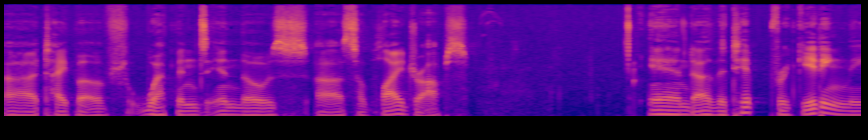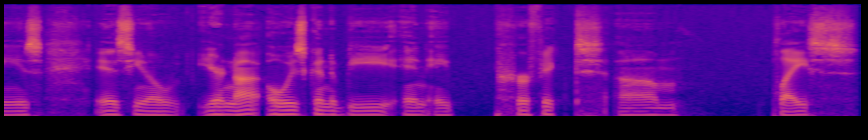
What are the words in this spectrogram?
uh, type of weapons in those uh, supply drops. And uh, the tip for getting these is, you know, you're not always going to be in a perfect um, place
